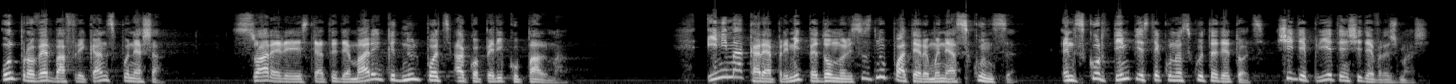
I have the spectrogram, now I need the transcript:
Un proverb african spune așa, Soarele este atât de mare încât nu-l poți acoperi cu palma. Inima care a primit pe Domnul Isus nu poate rămâne ascunsă. În scurt timp este cunoscută de toți, și de prieteni și de vrăjmași.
